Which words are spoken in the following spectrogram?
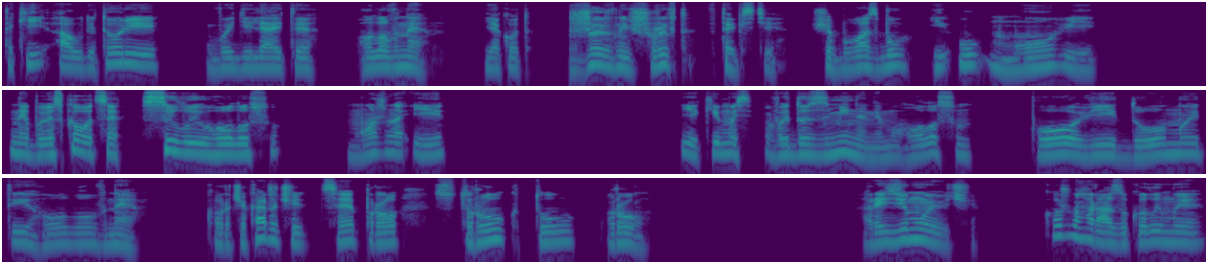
Такій аудиторії виділяйте головне, як от жирний шрифт в тексті, щоб у вас був і у мові. Не обов'язково це силою голосу, можна і якимось видозміненим голосом повідомити головне. Коротше кажучи, це про структуру. Резюмуючи, кожного разу, коли ми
